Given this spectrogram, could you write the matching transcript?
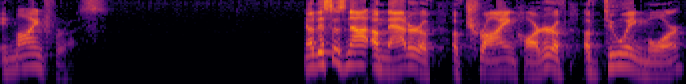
in mind for us. Now, this is not a matter of, of trying harder, of, of doing more.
